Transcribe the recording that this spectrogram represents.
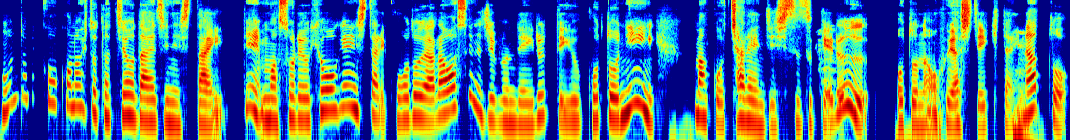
本当にこう、この人たちを大事にしたいって、まあ、それを表現したり行動で表せる自分でいるっていうことに、まあ、こう、チャレンジし続ける大人を増やしていきたいなと。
